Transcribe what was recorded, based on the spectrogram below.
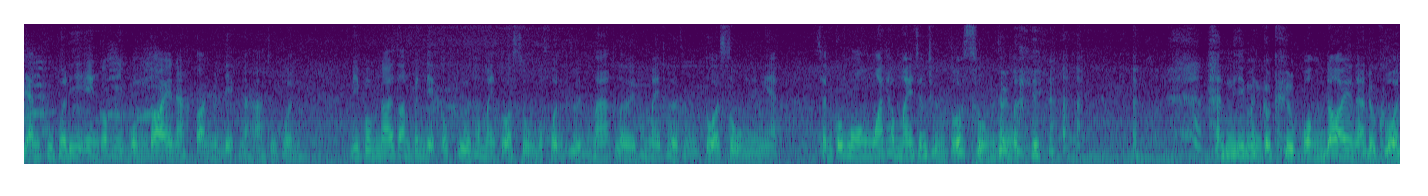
อย่างครูเพอรี่เองก็มีปมด้อยนะตอนเป็นเด็กนะคะทุกคนมีปมด้อยตอนเป็นเด็กก็คือทำไมตัวสูงกว่าคนอื่นมากเลยทำไมเธอถึงตัวสูงอย่างเงี้ยฉันก็งงว่าทำไมฉันถึงตัวสูงจังเลย อันนี้มันก็คือปมด้อยนะทุกคน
